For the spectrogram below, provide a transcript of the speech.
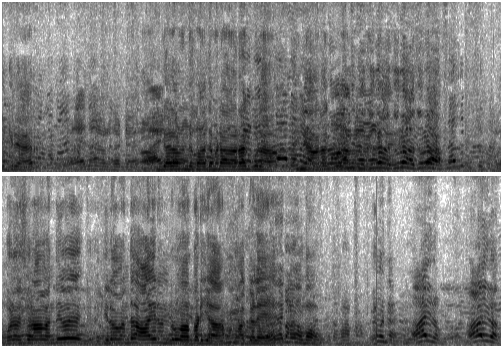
விற்கிறார். இங்கே வந்து பார்த்தோம்னா அரக்குலா இவ்வளோ சுறா வந்து கிலோ வந்து ஆயிரம் ரூபா படியா மக்களே? ஆயிரம் ஆயிரம்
